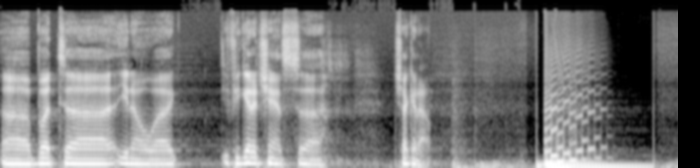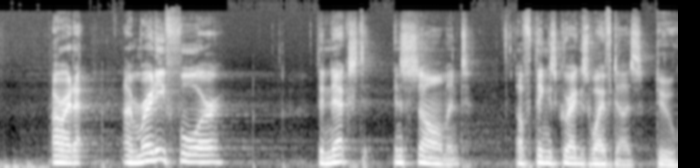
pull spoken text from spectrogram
uh, but uh, you know uh, if you get a chance, uh, check it out. All right, I, I'm ready for the next installment of things Greg's wife does. Do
